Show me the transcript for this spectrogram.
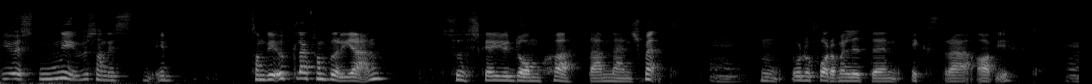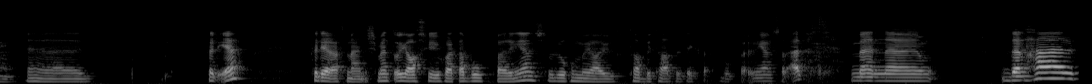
just nu som det, som det är upplagt från början så ska ju de sköta management. Mm. Mm. Och då får de en liten extra avgift Mm. eh, för det. För deras management och jag ska ju sköta bokföringen så då kommer jag ju ta betalt lite extra för bokföringen sådär. Men eh, den här,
